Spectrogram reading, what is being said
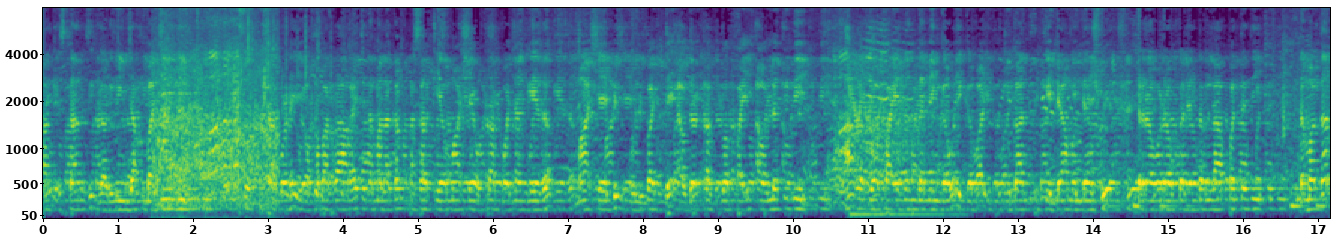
پاکستان کې ګډوین جخ بچی دي وړي یو خبر راغی چې د ملکن په سر کې یو ماشه او ټرک وجنګېده ماشه بالکل بچ دی او د ټرک دوه پای اولت دي هغه د پایلن د منګوي ګواډي په دکان کې بیا مونږ شوې ډراور او کلندر لا پته دي د مردان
